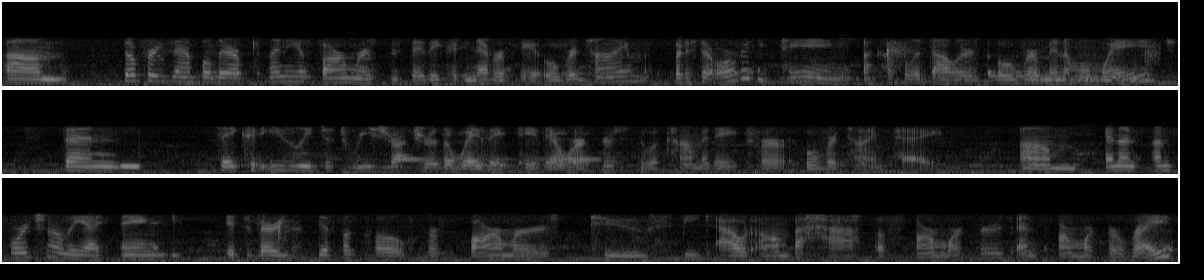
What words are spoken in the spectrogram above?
Um, so, for example, there are plenty of farmers who say they could never pay overtime, but if they're already paying a couple of dollars over minimum wage, then they could easily just restructure the way they pay their workers to accommodate for overtime pay. Um, and un- unfortunately, I think it's very difficult for farmers to speak out on behalf of farm workers and farm worker rights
